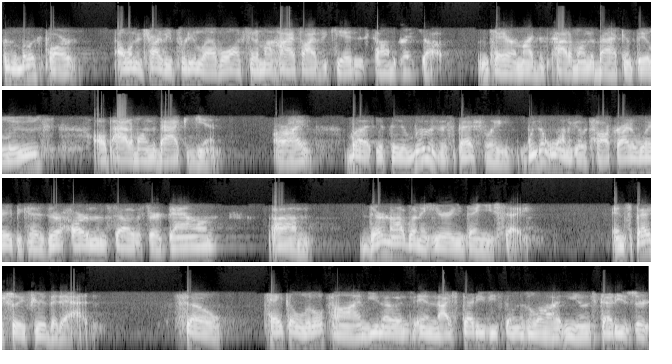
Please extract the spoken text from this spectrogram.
for the most part, I want to try to be pretty level. Instead, I might high five the kid and just tell him great job. Okay, or I might just pat him on the back. And if they lose, I'll pat him on the back again. All right. But if they lose, especially, we don't want to go talk right away because they're hard on themselves. They're down. Um, they're not going to hear anything you say. and especially if you're the dad. So take a little time, you know, and, and I study these things a lot. And, you know, studies are,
